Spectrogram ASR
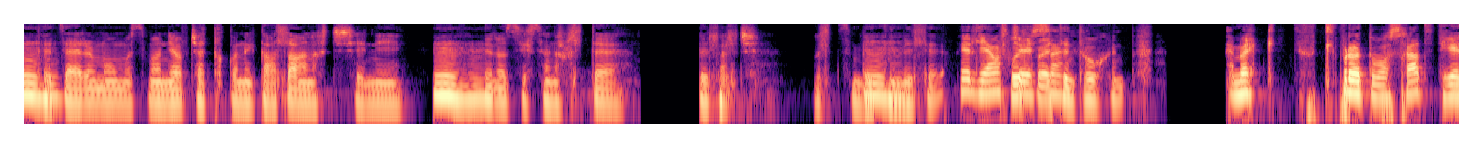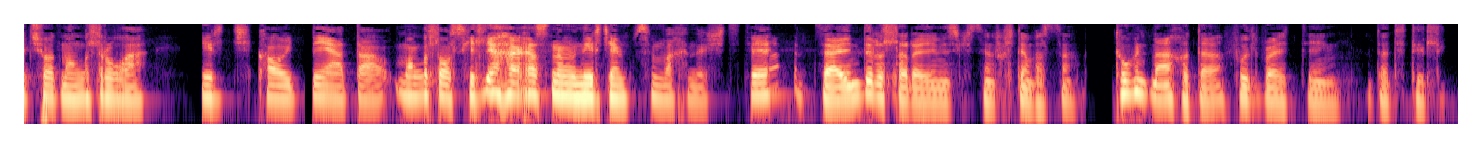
тэгээ зарим хүмүүс маань явж чадахгүй нэг 7 хоног жишээний тэр бас их сонирхолтой зүйл болж үлдсэн байт юм лээ. Тэгэл ямар ч байсан түүхэнд Америк хөтөлбөрөө дуусгаад тэгээд шууд Монгол руугаа ирж ковидын одоо Монгол улс хилээ хагаас өмнө ирж амжсан байх нь шүү дээ тий. За энэ дэр болохоор юм шиг сонирхолтой болсон. Түүхэнд наах удаа Fulbright-ийн одоо тэтгэлэг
